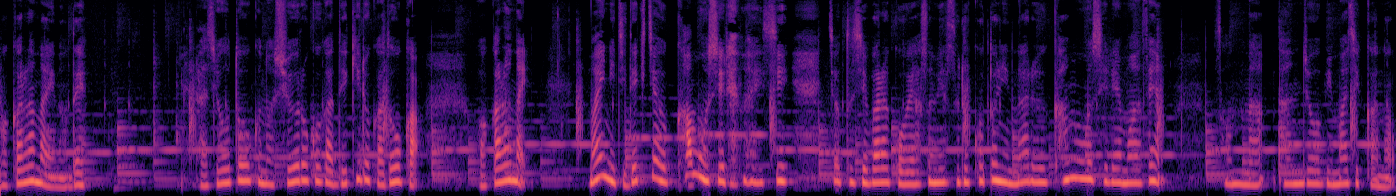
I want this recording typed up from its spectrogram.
わからないのでラジオトークの収録ができるかどうかわからない。毎日できちゃうかもしれないし ちょっとしばらくお休みすることになるかもしれません。そんな誕生日間近の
